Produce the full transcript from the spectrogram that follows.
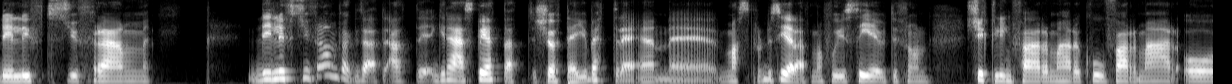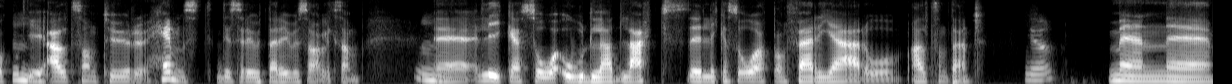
det lyfts ju fram. Det lyfts ju fram faktiskt att, att gräsbetat kött är ju bättre än eh, massproducerat. Man får ju se utifrån kycklingfarmar och kofarmar och Mm. eh, allt sånt hur hemskt det ser ut där i USA liksom. Mm. Eh, likaså odlad lax, eh, likaså att de färgar och allt sånt där. Ja. Men eh,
